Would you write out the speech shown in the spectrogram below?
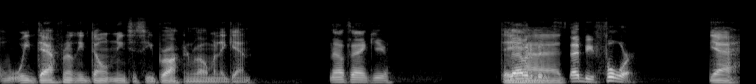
we definitely don't need to see Brock and Roman again. No, thank you. They that would had, have been that'd be four. Yeah,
